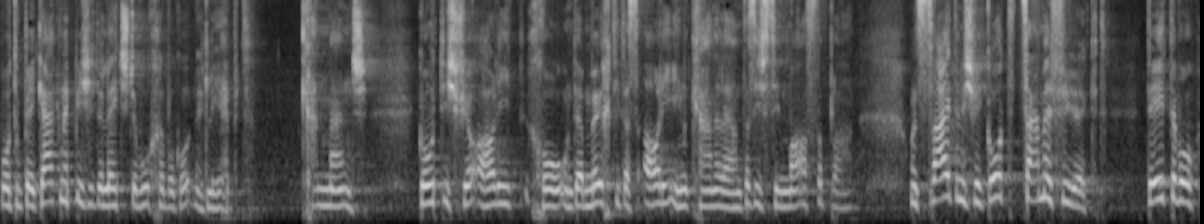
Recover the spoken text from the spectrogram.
wo du begegnet bist in der letzten Woche, wo Gott nicht liebt. Kein Mensch. Gott ist für alle gekommen und er möchte, dass alle ihn kennenlernen. Das ist sein Masterplan. Und das Zweite ist, wie Gott zusammenfügt. Dort, wo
